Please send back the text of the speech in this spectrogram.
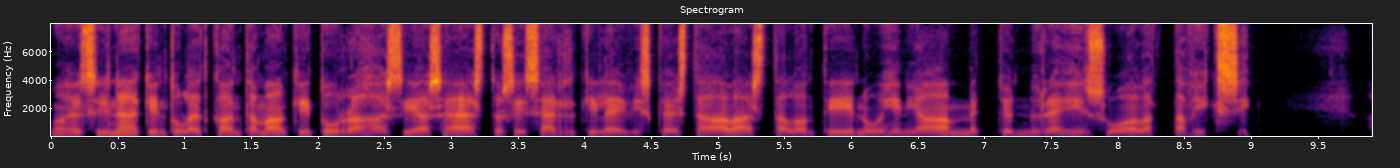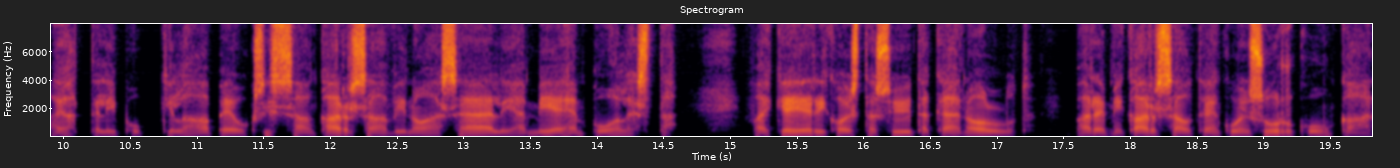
vai sinäkin tulet kantamaan kiturahasi ja säästösi särkileivisköistä alastalon tiinuihin ja ammettynnyreihin suolattaviksi, ajatteli Pukkila apeuksissaan karsaa vinoa sääliä miehen puolesta, vaikkei erikoista syytäkään ollut, paremmin karsauteen kuin surkuunkaan,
